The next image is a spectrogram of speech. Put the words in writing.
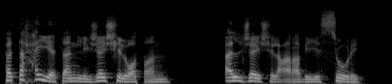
فتحية لجيش الوطن الجيش العربي السوري.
